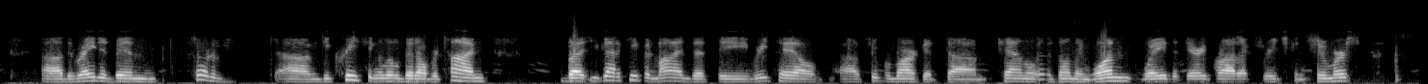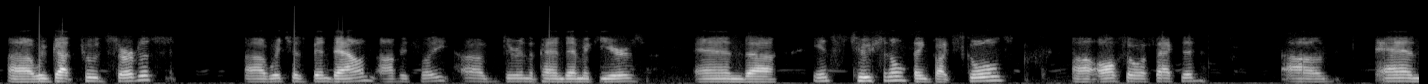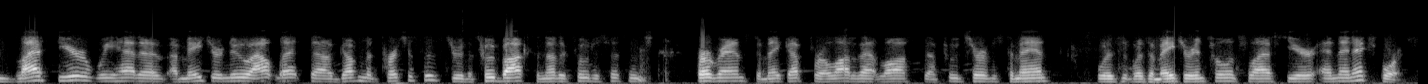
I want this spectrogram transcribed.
Uh, the rate had been sort of uh, decreasing a little bit over time, but you got to keep in mind that the retail uh, supermarket um, channel is only one way that dairy products reach consumers. Uh, we've got food service, uh, which has been down, obviously, uh, during the pandemic years, and uh, institutional, things like schools, uh, also affected. Um, and last year, we had a, a major new outlet, uh, government purchases through the food box and other food assistance programs to make up for a lot of that lost food service demand was was a major influence last year, and then exports.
